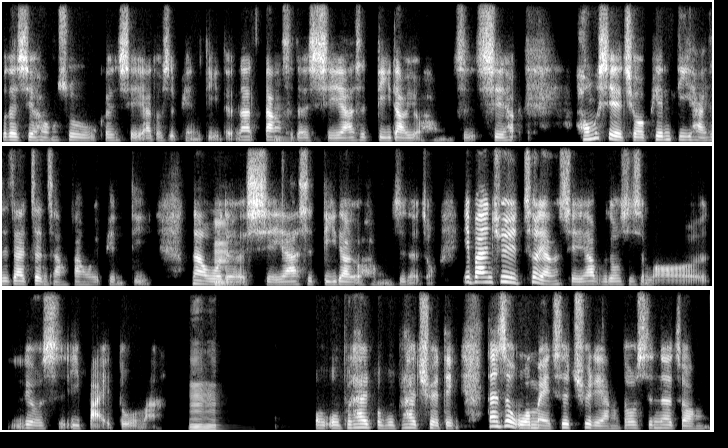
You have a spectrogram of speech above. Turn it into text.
我的血红素跟血压都是偏低的，那当时嗯的血压是低到有红字，血红血球偏低还是在正常范围偏低？那我嗯的血压是低到有红字那种。一般去测量血压不都是什么六十一百多吗？嗯我我不太我不太确定，但是我每次去量都是那种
